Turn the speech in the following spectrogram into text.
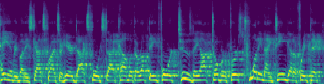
Hey everybody, Scott Spreitzer here, DocSports.com with our update for Tuesday, October 1st, 2019. Got a free pick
